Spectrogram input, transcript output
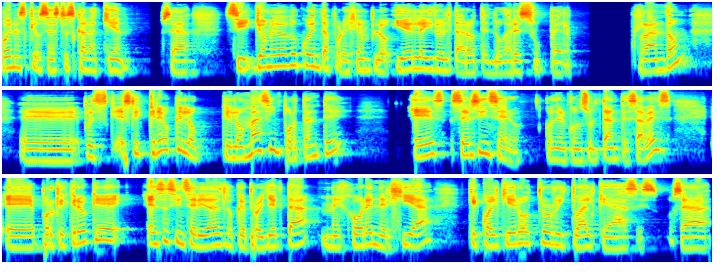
Bueno, es que, o sea, esto es cada quien. O sea, si yo me he dado cuenta, por ejemplo, y he leído el tarot en lugares súper random, eh, pues es que creo que lo, que lo más importante es ser sincero con el consultante, ¿sabes? Eh, porque creo que esa sinceridad es lo que proyecta mejor energía que cualquier otro ritual que haces. O sea,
